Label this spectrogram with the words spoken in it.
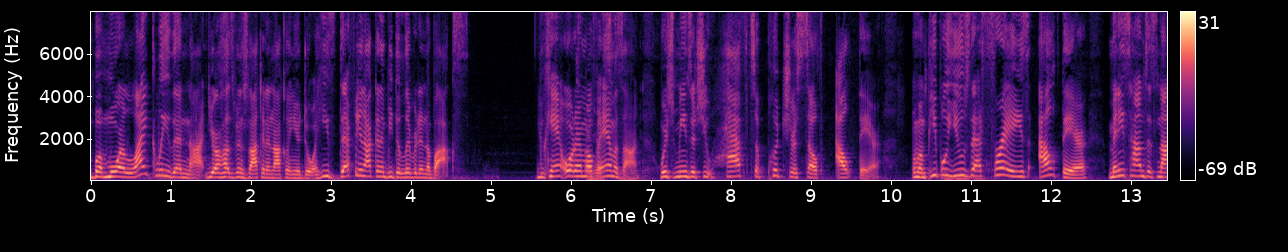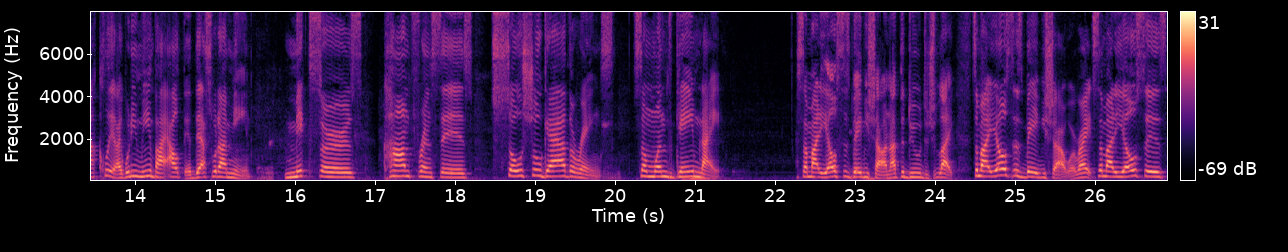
but more likely than not, your husband's not going to knock on your door. He's definitely not going to be delivered in a box. You can't order him off of Amazon, which means that you have to put yourself out there. And when people use that phrase out there, many times it's not clear. Like, what do you mean by out there? That's what I mean. Mixers, conferences, social gatherings, someone's game mm-hmm. night, somebody else's baby shower, not the dude that you like, somebody else's baby shower, right? Somebody else's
